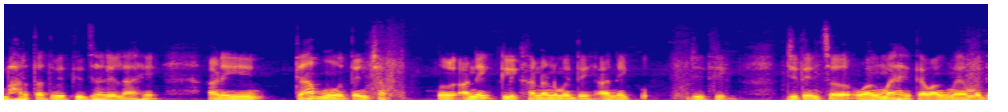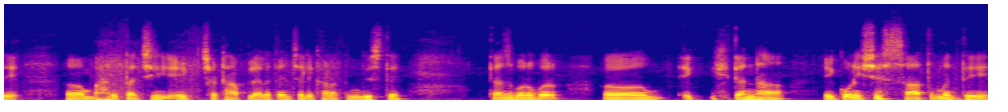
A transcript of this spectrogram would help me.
भारतात व्यतीत झालेलं आहे. आणि त्यामुळं त्यांच्या अनेक लिखाणांमध्ये अनेक जी ती जी त्यांचं वाङ्मय आहे त्या वाङ्मयामध्ये भारताची एक छटा आपल्याला त्यांच्या लिखाणातून दिसते. त्याचबरोबर एक त्यांना एकोणीसशे सातमध्ये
